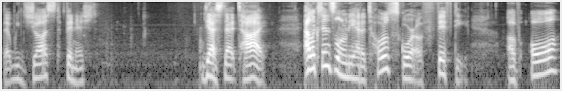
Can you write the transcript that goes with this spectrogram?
that we just finished, yes, that tie, Alex Anzalone had a total score of 50 of all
